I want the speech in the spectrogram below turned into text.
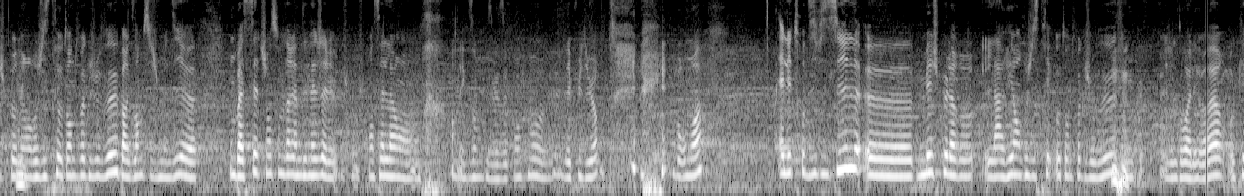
Je peux Oui. réenregistrer autant de fois que je veux. Par exemple, si je me dis, euh, bon, bah, cette chanson de la Reine des Neiges, elle je, je prends celle-là en, en exemple parce que c'est franchement euh, les plus dures pour moi. Elle est trop difficile, euh, mais je peux la réenregistrer autant de fois que je veux. Mhm. Donc j'ai le droit à l'erreur. Ok,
